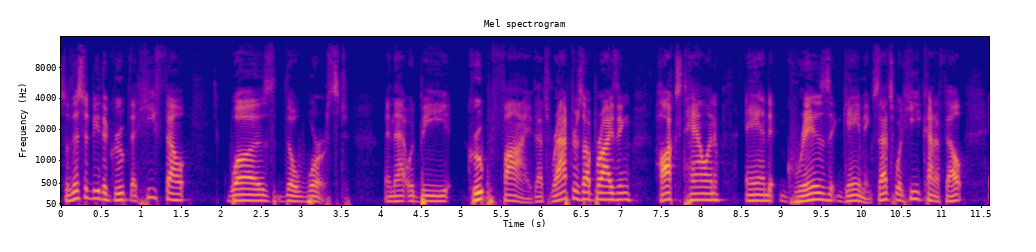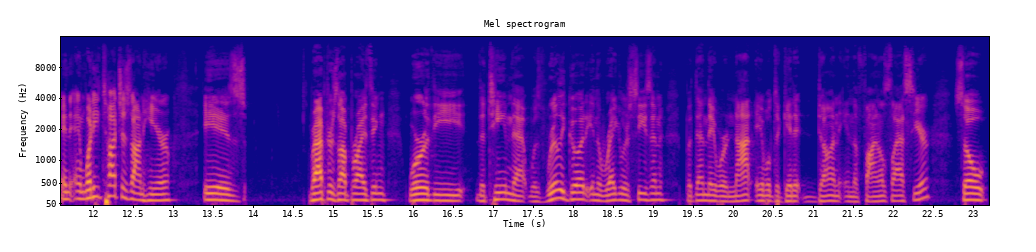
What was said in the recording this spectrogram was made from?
So this would be the group that he felt was the worst. And that would be group five. That's Raptors Uprising, Hawks Talon, and Grizz Gaming. So that's what he kind of felt. And, and what he touches on here is Raptors Uprising were the the team that was really good in the regular season, but then they were not able to get it done in the finals last year. So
